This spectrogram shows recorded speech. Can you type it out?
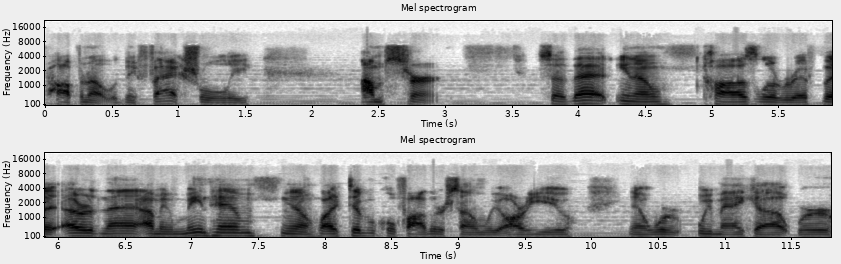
popping up with me factually i'm certain. So that you know caused a little rift. But other than that i mean me and him you know like typical father son we argue. You know we're we make up. We're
